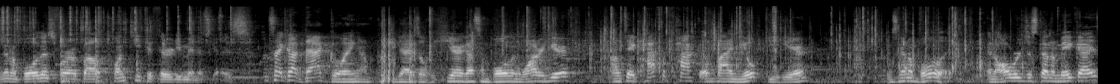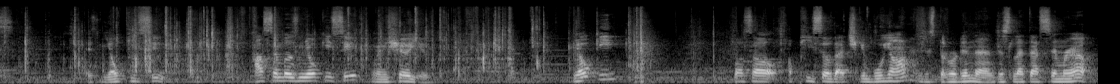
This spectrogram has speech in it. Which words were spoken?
We're gonna boil this for about 20 to 30 minutes, guys. Once I got that going, I'll put you guys over here. I got some boiling water here. I'm gonna take half a pack of my gnocchi here. I'm just gonna boil it. And all we're just gonna make, guys, is gnocchi soup. How simple is gnocchi soup? Let me show you. Gnocchi, plus a, a piece of that chicken bouillon, and just throw it in there and just let that simmer up.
